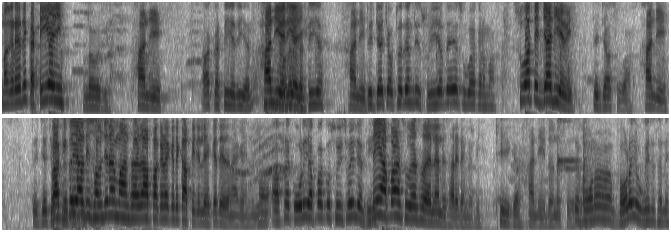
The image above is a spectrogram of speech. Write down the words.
ਮਗਰ ਇਹਦੇ ਕੱਟੀ ਆ ਜੀ। ਲਓ ਜੀ। ਹਾਂਜੀ। ਆ ਕੱਟੀ ਇਹਦੀ ਆ ਨਾ? ਹਾਂਜੀ ਇਹਦੀ ਆ ਜੀ। ਕੱਟੀ ਆ। ਹਾਂਜੀ। ਤੀਜੇ ਚੌਥੇ ਦਿਨ ਦੀ ਸੂਈ ਆ ਤੇ ਇਹ ਸੂਆ ਕਨਮਾ ਸੂਆ ਤੀਜਾ ਜੀ ਇਹ ਵੀ। ਤੀਜਾ ਸੂਆ। ਹਾਂਜੀ। ਤੀਜੇ ਬਾਕੀ ਚੌਥੇ ਕੋਈ ਆਪਦੀ ਸਮਝ ਨਾ ਮੰਨ ਸਕਦਾ ਆਪਾਂ ਕਿਹੜਾ ਕਿਤੇ ਕਾਪੀ ਤੇ ਲਿਖ ਕੇ ਦੇ ਦੇਣਾ ਕਿਸੇ ਨੂੰ ਜੀ। ਹਾਂ ਆਪਣੇ ਕੋਲ ਹੀ ਆਪਾਂ ਕੋ ਸੂਈ ਸਵਾਈ ਲੈਂਦੀ ਨਹੀਂ ਆਪਾਂ ਸੂਆ ਸੋਏ ਲੈਂਦੇ ਸਾਰੇ ਡੰਗਰ ਦੀ। ਠੀਕ ਆ। ਹਾਂਜੀ ਦੋਨੇ ਤੇ ਸੂਏ ਹੁਣ ਬੌਲੇ ਹੀ ਹੋ ਗਏ ਤੇ ਥੱਲੇ?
